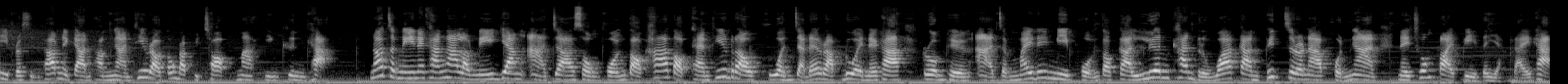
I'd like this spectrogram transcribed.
มีประสิทธิภาพในการทำงานที่เราต้องรับผิดชอบมากยิ่งขึ้นค่ะ นอกจากนี้นะคะงานเหล่านี้ยังอาจจะส่งผลต่อค่าตอบแทนที่เราควรจะได้รับด้วยนะคะ รวมถึงอาจจะไม่ได้มีผลต่อการเลื่อนขั้น หรือว่าการพิจารณาผลงานในช่วงปลายปีแต่อย่างใดค่ะ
